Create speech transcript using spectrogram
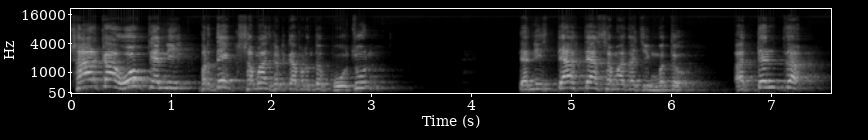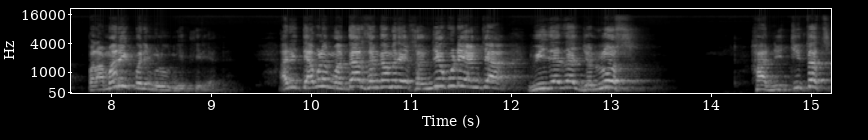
सारखा ओघ त्यांनी प्रत्येक समाज घटकापर्यंत पोहोचून त्यांनी त्याच त्या समाजाची मतं अत्यंत प्रामाणिकपणे मिळवून घेतलेली आहेत. आणि त्यामुळे मतदारसंघामध्ये संजय कुडे यांच्या विजयाचा जल्लोष हा निश्चितच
